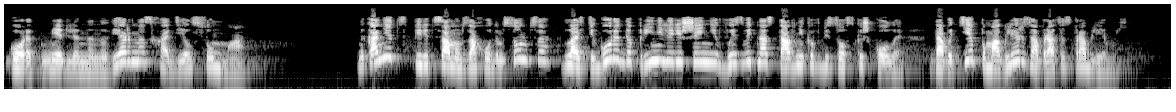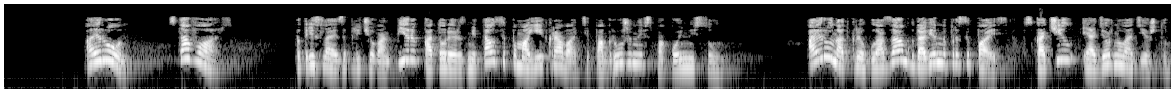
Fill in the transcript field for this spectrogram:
Город медленно, но верно сходил с ума. Наконец, перед самым заходом солнца, власти города приняли решение вызвать наставников бесовской школы, дабы те помогли разобраться с проблемой. «Айрон, вставай!» потрясла я за плечо вампира, который разметался по моей кровати, погруженный в спокойный сон. Айрон открыл глаза, мгновенно просыпаясь, вскочил и одернул одежду.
